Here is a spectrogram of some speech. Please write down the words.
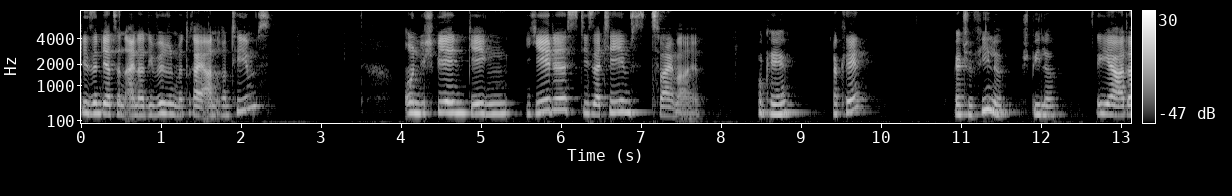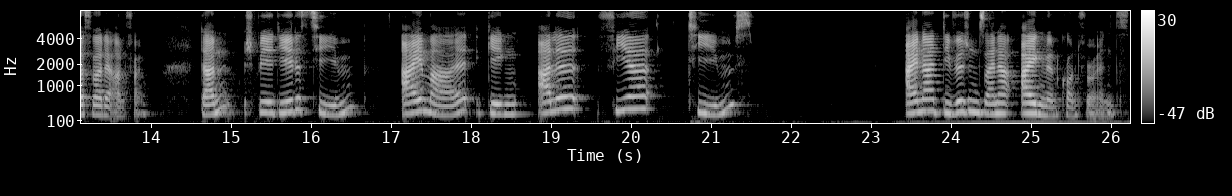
Die sind jetzt in einer Division mit drei anderen Teams. Und die spielen gegen jedes dieser Teams zweimal. Okay. Okay? Ganz schön viele Spiele. Ja, das war der Anfang. Dann spielt jedes Team einmal gegen alle vier Teams einer Division seiner eigenen Conference.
